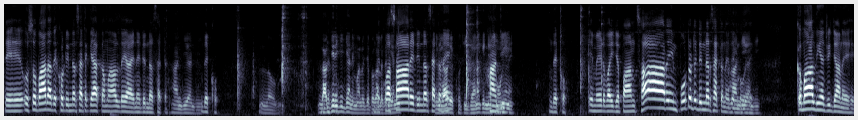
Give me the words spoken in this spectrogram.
ਤੇ ਉਸ ਤੋਂ ਬਾਅਦ ਆ ਦੇਖੋ ਡਿਨਰ ਸੈੱਟ ਕਿਆ ਕਮਾਲ ਦੇ ਆਏ ਨੇ ਡਿਨਰ ਸੈੱਟ ਹਾਂਜੀ ਹਾਂਜੀ। ਦੇਖੋ। ਲਓ ਜੀ। ਲਗਜ਼ਰੀ ਚੀਜ਼ਾਂ ਨੇ ਮੰਨ ਲਓ ਜੇ ਆਪਾਂ ਗੱਲ ਆ ਕਰੀਏ ਸਾਰੇ ਡਿਨਰ ਸੈੱਟ ਨਾ ਨੇ। ਦੇਖੋ ਚੀਜ਼ਾਂ ਨਾ ਕਿੰਨੀਆਂ ਸੋਹਣੀਆਂ ਨੇ। ਦੇਖੋ। ਇਹ ਮੇਡ ਬਾਈ ਜਾਪਾਨ ਸਾਰੇ ਇੰਪੋਰਟਡ ਡਿਨਰ ਸੈੱਟ ਨੇ ਦੇਖੋ ਹਾਂਜੀ ਹਾਂਜੀ। ਕਮਾਲ ਦੀਆਂ ਚੀਜ਼ਾਂ ਨੇ ਇਹ।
